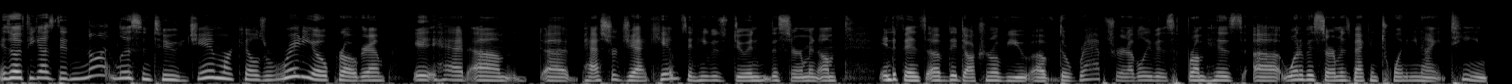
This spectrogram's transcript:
And so, if you guys did not listen to Jan Markell's radio program, it had um, uh, Pastor Jack Hibbs, and he was doing the sermon um, in defense of the doctrinal view of the rapture, and I believe it's from his uh, one of his sermons back in 2019.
